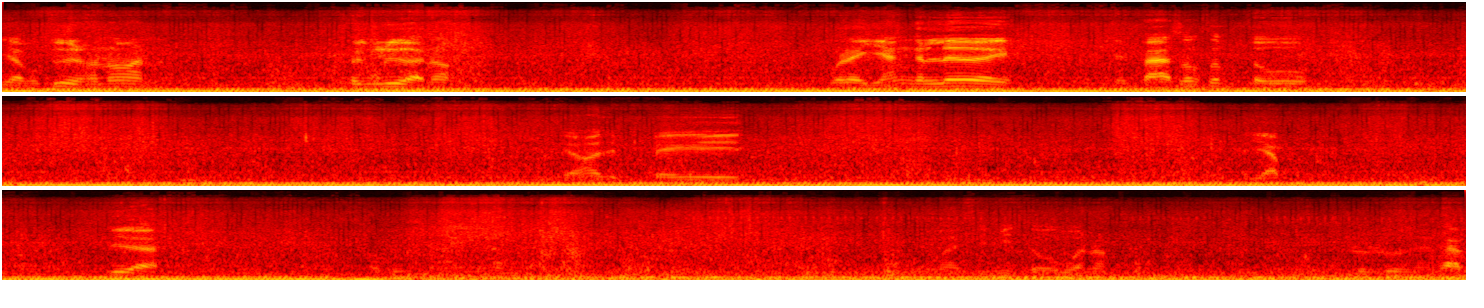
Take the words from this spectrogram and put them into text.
อย่าบอขึ้นเขานอนเพิ่งเรือเนาะบริยังกันเลยเป็นปลาสองสามตัวเดี๋ยวเราจะไป เรือเอาไปไหนเนาะว่าจะมีตัววะเนาะรุนๆนะครับ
